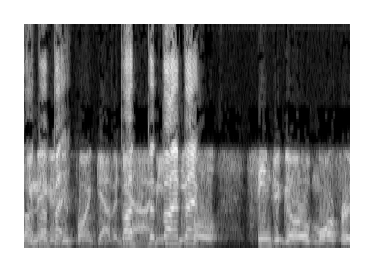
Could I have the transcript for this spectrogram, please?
you make a good point, Gavin. but- yeah, but- I mean, but- but- people seem to go more for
